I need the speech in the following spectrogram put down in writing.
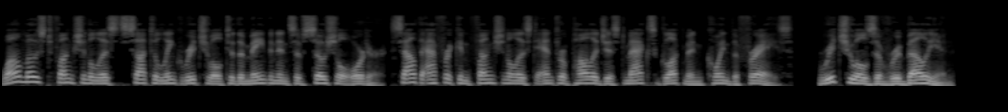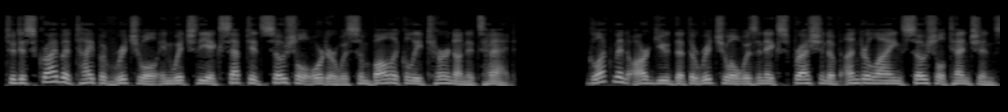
While most functionalists sought to link ritual to the maintenance of social order, South African functionalist anthropologist Max Gluckman coined the phrase, "'rituals of rebellion' to describe a type of ritual in which the accepted social order was symbolically turned on its head. Gluckman argued that the ritual was an expression of underlying social tensions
